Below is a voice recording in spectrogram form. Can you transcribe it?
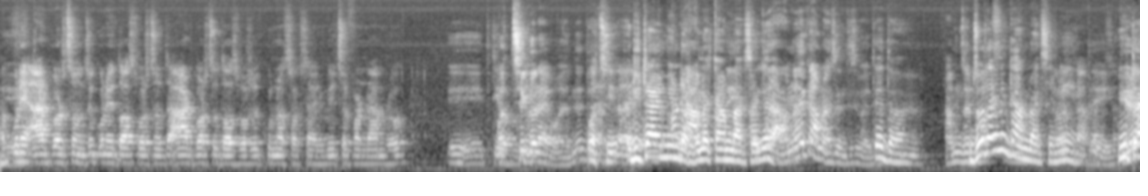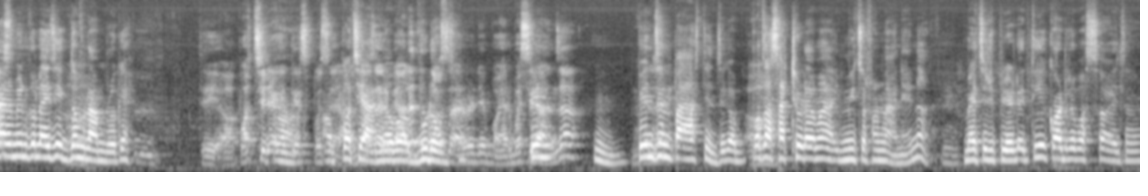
अब कुनै आठ वर्ष हुन्छ कुनै दस वर्ष हुन्छ आठ वर्ष दस वर्ष कुर्न सक्छ भने म्युचुअल फन्ड राम्रो हो। नि लागि काम लाग्छ क्या। हामीलाई काम लाग्छ नि त्यसो भए त्यही त। जसलाई पनि काम लाग्छ नि। रिटायरमेन्टको लागि चाहिँ एकदम राम्रो क्या। पछि त्यसपछि अब बुढो पेन्सन पाए जस्तै हुन्छ कि अब पचास साठीवटामा म्युचुअल फन्डमा हाने होइन। म्याचुरिटी पिरियड यतिकै कटेर बस्छ अहिलेसम्म।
